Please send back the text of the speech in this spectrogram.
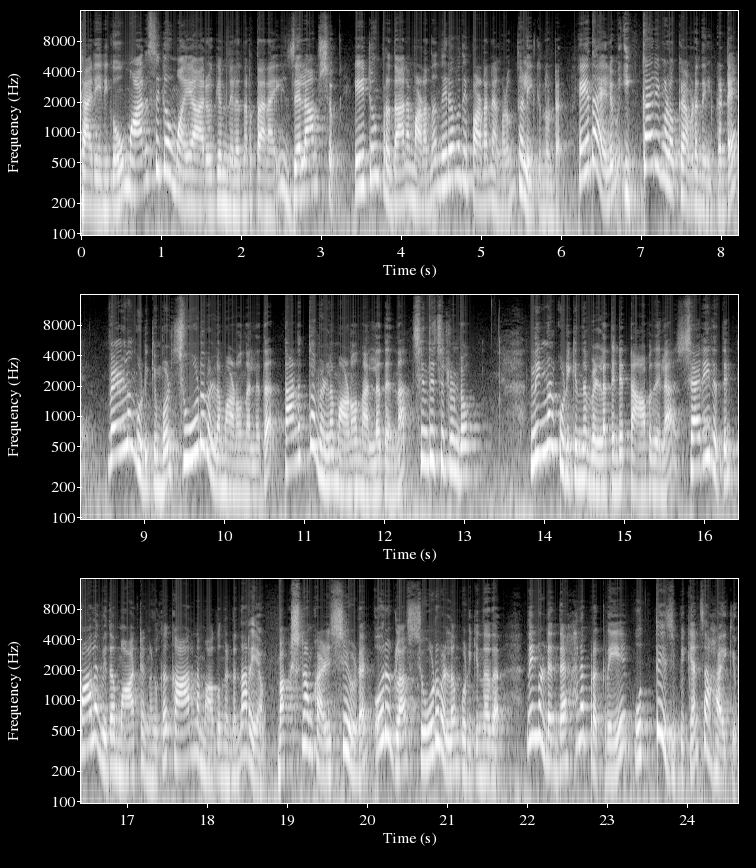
ശാരീരികവും മാനസികവുമായ ആരോഗ്യം നിലനിർത്താനായി ജലാംശം ഏറ്റവും പ്രധാനമാണെന്ന് നിരവധി പഠനങ്ങളും തെളിയിക്കുന്നുണ്ട്. ഏതായാലും ഇക്കാര്യങ്ങളൊക്കെ അവിടെ നിൽക്കട്ടെ. വെള്ളം കുടിക്കുമ്പോൾ ചൂടുവെള്ളമാണോ നല്ലത്? തണുത്ത വെള്ളമാണോ നല്ലതെന്ന് ചിന്തിച്ചിട്ടുണ്ടോ? നിങ്ങൾ കുടിക്കുന്ന വെള്ളത്തിന്റെ താപനില ശരീരത്തിൽ പലവിധ മാറ്റങ്ങൾക്ക് കാരണമാകുന്നുണ്ടെന്ന് അറിയാം. ഭക്ഷണം കഴിച്ചയുടൻ ഒരു ഗ്ലാസ് ചൂടുവെള്ളം കുടിക്കുന്നത് നിങ്ങളുടെ ദഹന പ്രക്രിയയെ ഉത്തേജിപ്പിക്കാൻ സഹായിക്കും.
